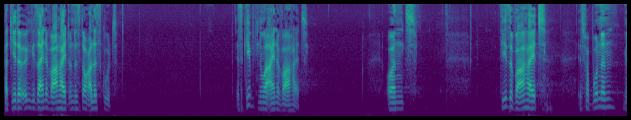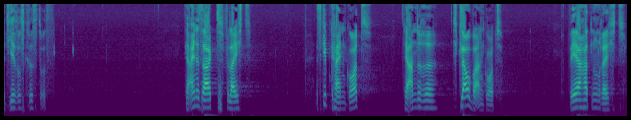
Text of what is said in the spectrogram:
Hat jeder irgendwie seine Wahrheit und ist doch alles gut. Es gibt nur eine Wahrheit. Und diese Wahrheit ist verbunden mit Jesus Christus. Der eine sagt vielleicht, es gibt keinen Gott, der andere, ich glaube an Gott. Wer hat nun recht?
